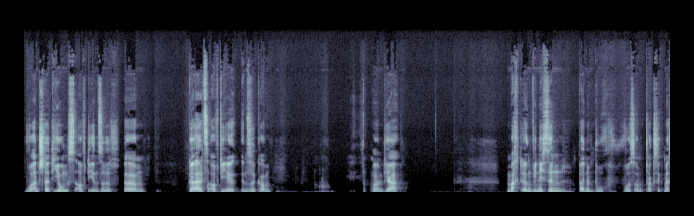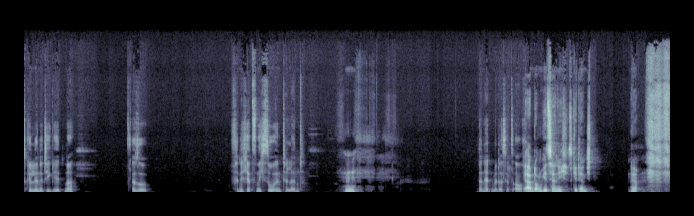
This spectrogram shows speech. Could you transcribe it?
wo anstatt Jungs auf die Insel, ähm, Girls auf die Insel kommen. Und ja, macht irgendwie nicht Sinn bei einem Buch, wo es um Toxic Masculinity geht, ne? Also, finde ich jetzt nicht so intelligent. Hm. Dann hätten wir das jetzt auch. Ja, aber darum geht es ja nicht. Es geht ja nicht. Ja.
